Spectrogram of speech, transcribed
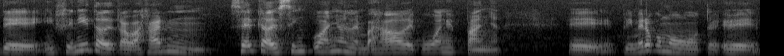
de infinita de trabajar cerca de cinco años en la Embajada de Cuba en España. Eh, primero como eh,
